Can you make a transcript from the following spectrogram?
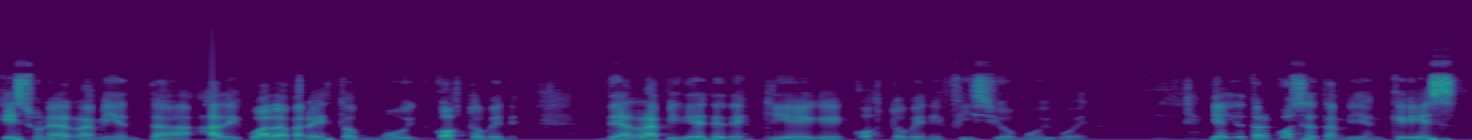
es una herramienta adecuada para esto, muy costo de rapidez de despliegue, costo-beneficio muy bueno. Y hay otra cosa también, que es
